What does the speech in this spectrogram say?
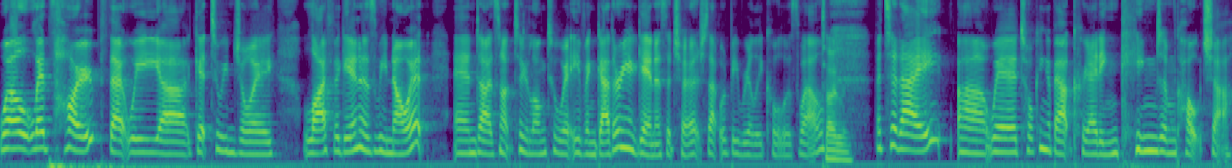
Well, let's hope that we uh, get to enjoy life again as we know it. And uh, it's not too long till we're even gathering again as a church. That would be really cool as well. Totally. But today, uh, we're talking about creating kingdom culture.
